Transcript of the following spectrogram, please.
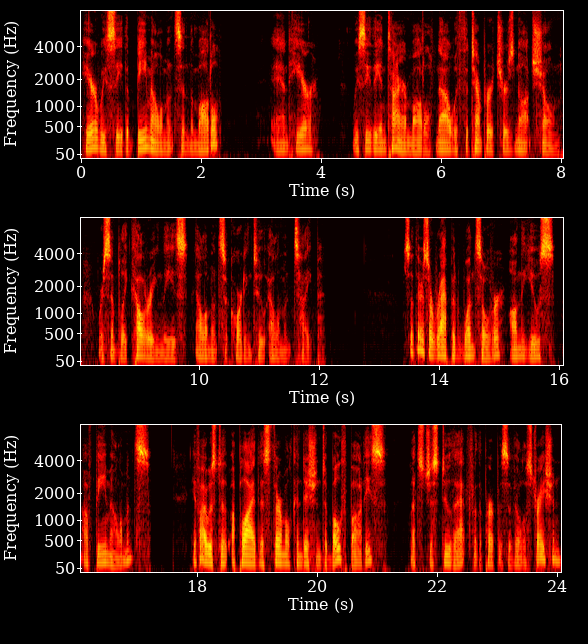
Here we see the beam elements in the model, and here we see the entire model, now with the temperatures not shown. We're simply coloring these elements according to element type. So there's a rapid once-over on the use of beam elements. If I was to apply this thermal condition to both bodies, Let's just do that for the purpose of illustration.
